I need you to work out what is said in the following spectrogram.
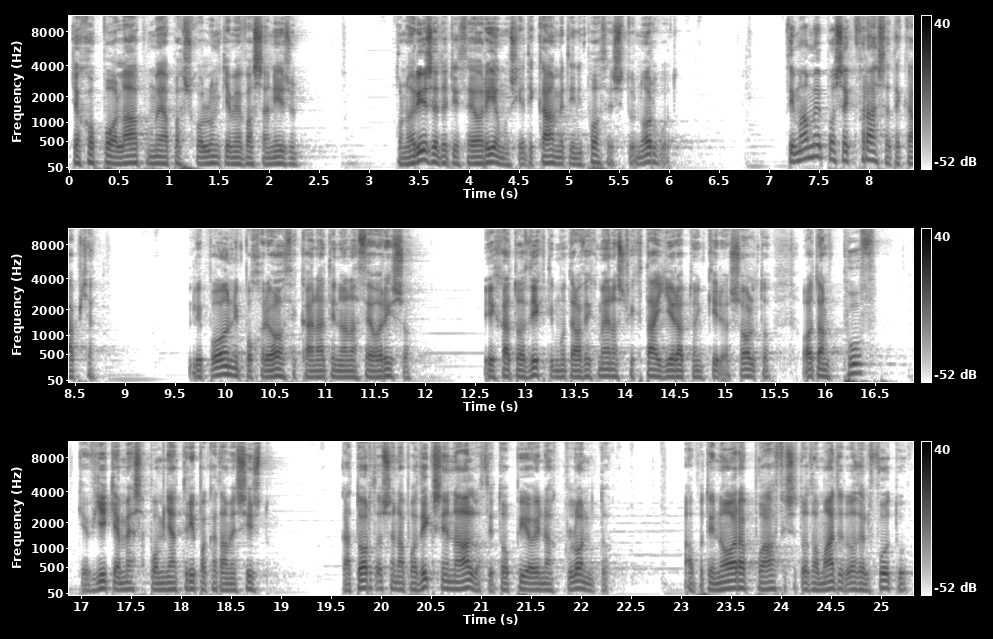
και έχω πολλά που με απασχολούν και με βασανίζουν. Γνωρίζετε τη θεωρία μου σχετικά με την υπόθεση του Νόργουτ. Θυμάμαι πως εκφράσατε κάποια. Λοιπόν, υποχρεώθηκα να την αναθεωρήσω. Είχα το δίκτυ μου τραβηγμένο σφιχτά γύρω από τον κύριο Σόλτο, όταν πουφ και βγήκε μέσα από μια τρύπα κατά μεσής του. Κατόρθωσε να αποδείξει ένα άλοθη το οποίο είναι ακλόνητο. Από την ώρα που άφησε το δωμάτιο του αδελφού του,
